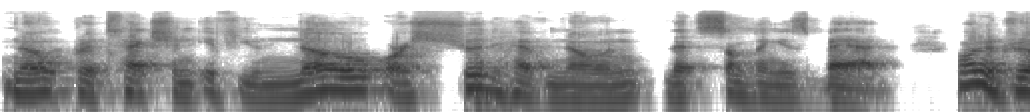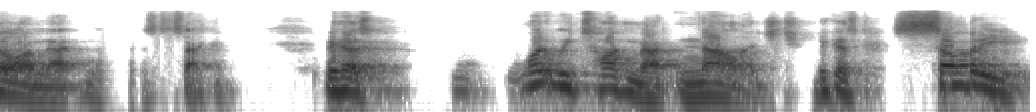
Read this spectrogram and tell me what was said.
no protection if you know or should have known that something is bad. I want to drill on that in a second. Because what are we talking about? Knowledge. Because somebody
